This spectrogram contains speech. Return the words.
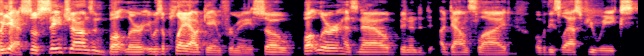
yeah, so St. John's and Butler, it was a play out game for me. So Butler has now been in a downslide over these last few weeks.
